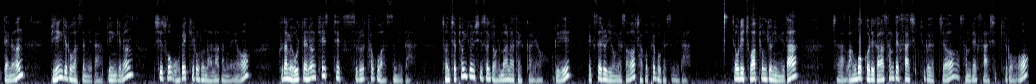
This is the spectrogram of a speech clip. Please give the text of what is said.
때는 비행기로 갔습니다. 비행기는 시속 500km로 날아갔네요. 그 다음에 올 때는 KSTX를 타고 왔습니다. 전체 평균 시속이 얼마나 될까요? 우리 엑셀을 이용해서 작업해 보겠습니다. 자, 우리 조합 평균입니다. 자, 왕복 거리가 340km였죠. 340km.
